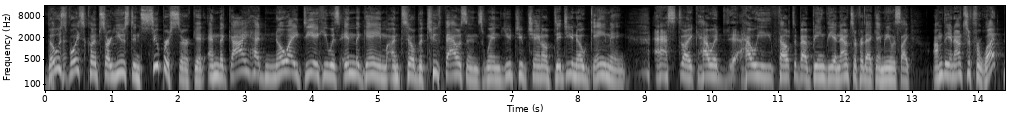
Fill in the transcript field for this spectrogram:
Those voice clips are used in Super Circuit, and the guy had no idea he was in the game until the 2000s when YouTube channel Did You Know Gaming asked like how it how he felt about being the announcer for that game, and he was like, I'm the announcer for what?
